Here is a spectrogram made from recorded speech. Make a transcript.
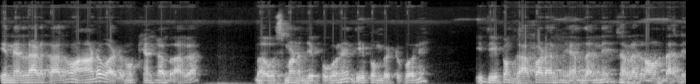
ఈ నెల్లాడ కాలం ఆడవాళ్ళు ముఖ్యంగా బాగా భగవస్మరణ చెప్పుకొని దీపం పెట్టుకొని ఈ దీపం కాపాడాలి మీ అందరినీ చల్లగా ఉండాలి.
